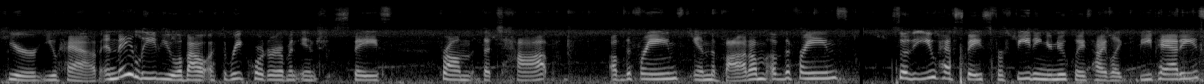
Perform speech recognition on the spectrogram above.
here you have. And they leave you about a three quarter of an inch space from the top of the frames and the bottom of the frames so that you have space for feeding your nucleus hive like bee patties.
